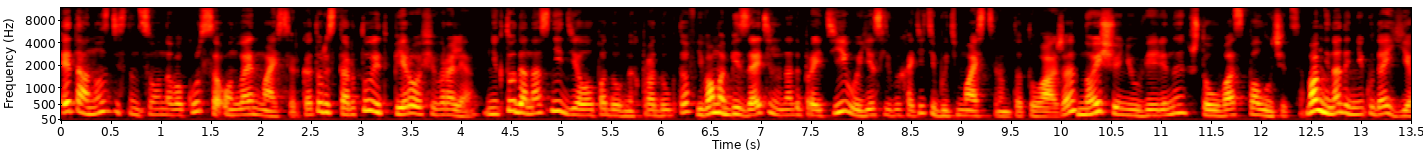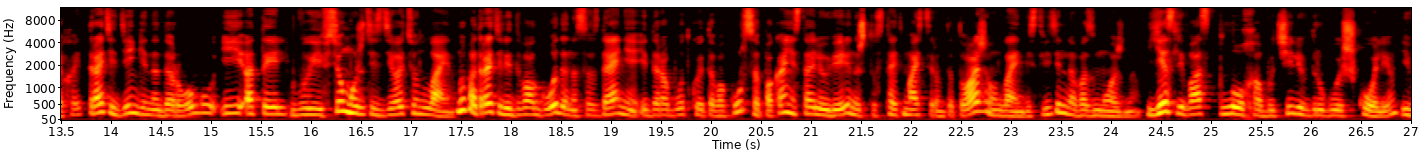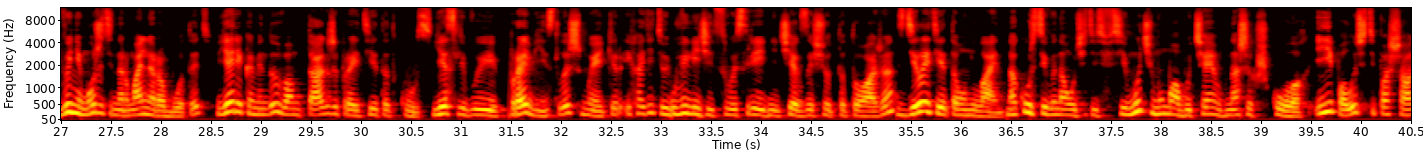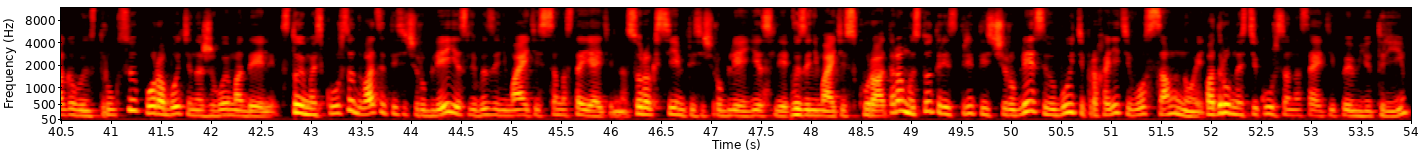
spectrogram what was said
Это анонс дистанционного курса онлайн-мастер, который стартует 1 февраля. Никто до нас не делал подобных продуктов, и вам обязательно надо пройти его, если вы хотите быть мастером татуажа, но еще не уверены, что у вас получится. Вам не надо никуда ехать, тратить деньги на дорогу и отель. Вы все можете сделать онлайн. Мы потратили два года на создание и доработку этого курса, пока не стали уверены, что стать мастером татуажа онлайн действительно возможно. Если вас плохо обучили в другой школе, и вы не можете нормально работать, я рекомендую вам также пройти этот курс. Если вы провис, слэшмейкер и хотите увеличить свой средний чек за счет татуажа, сделайте это онлайн. На курсе вы научитесь всему, чему мы обучаем в наших школах и получите пошаговую инструкцию по работе на живой модели. Стоимость курса 20 тысяч рублей, если вы занимаетесь самостоятельно, 47 тысяч рублей, если вы занимаетесь с куратором и 133 тысячи рублей, если вы будете проходить его со мной. Подробности курса на сайте PMU3.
